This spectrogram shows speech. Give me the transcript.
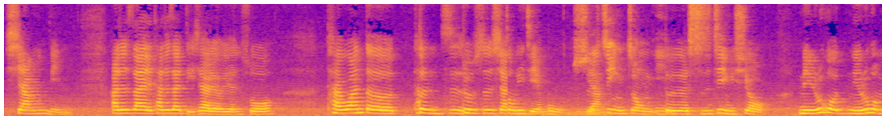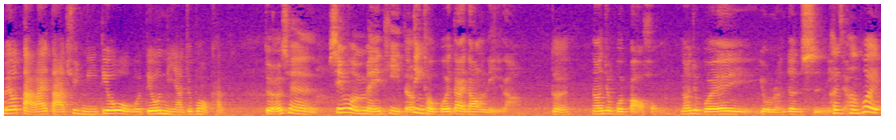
乡民。他就在他就在底下留言说，台湾的政治就是像综艺节目一样，实境综艺，对对，实境秀。你如果你如果没有打来打去，你丢我，我丢你啊，就不好看。对，而且新闻媒体的镜头不会带到你啦，对，然后就不会爆红，然后就不会有人认识你。很很会，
